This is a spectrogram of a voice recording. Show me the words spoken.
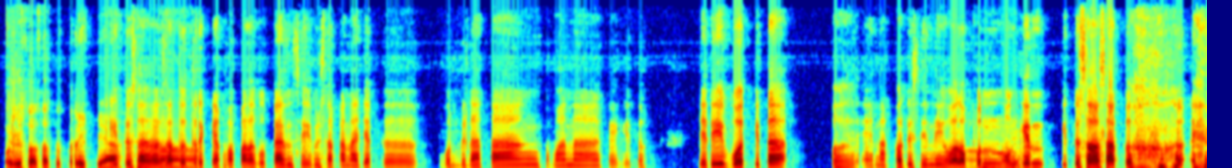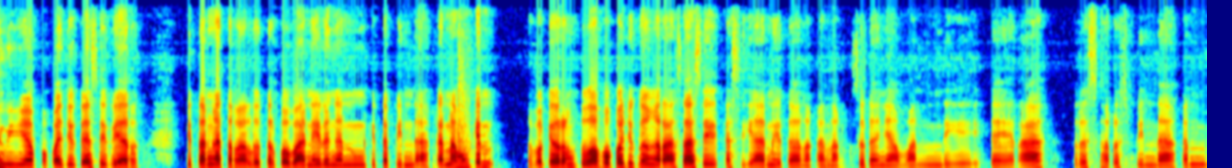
Oh, itu salah satu trik ya. itu salah satu Ah. trik yang papa lakukan sih misalkan ajak ke kebun binatang ke mana kayak gitu jadi buat kita oh enak kok di sini walaupun Ah, oke. mungkin itu salah satu ininya papa juga sih Iya. biar kita nggak terlalu terbebani dengan kita pindah karena mungkin sebagai orang tua papa juga ngerasa sih kasihan gitu anak-anak Hmm. sudah nyaman di daerah terus harus pindah kan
